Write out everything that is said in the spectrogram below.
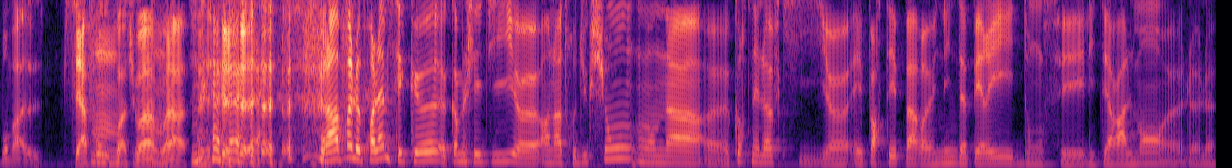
bon, bah, c'est à fond, Mm, quoi, tu vois, mm. voilà. Alors après, le problème, c'est que, comme j'ai dit euh, en introduction, on a euh, Courtney Love qui euh, est porté par euh, Linda Perry, dont c'est littéralement le, le-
